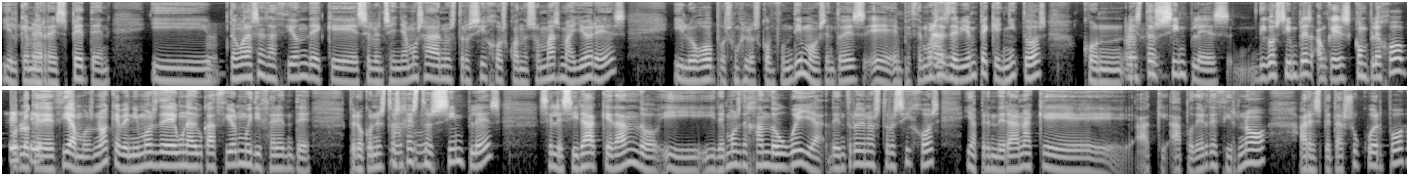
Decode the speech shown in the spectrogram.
y el que me respeten. Y mm. tengo la sensación de que se lo enseñamos a nuestros hijos cuando son más mayores y luego pues los confundimos. Entonces eh, empecemos desde bien pequeñitos con estos simples, digo simples, aunque es complejo por lo que decíamos, ¿no? Que venimos de una educación muy diferente, pero con estos gestos simples se les irá quedando y iremos dejando dejando huella dentro de nuestros hijos y aprenderán a que a, que, a poder decir no, a respetar su cuerpo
